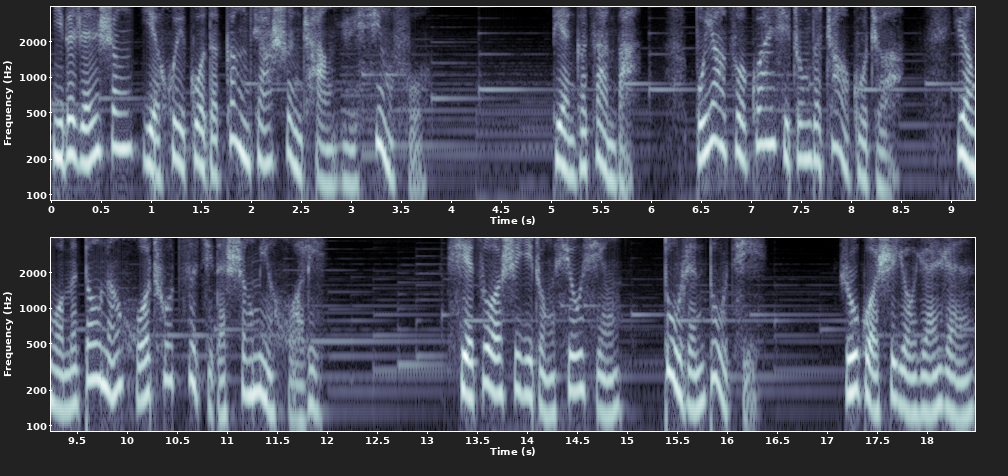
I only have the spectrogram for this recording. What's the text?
你的人生也会过得更加顺畅与幸福。点个赞吧，不要做关系中的照顾者。愿我们都能活出自己的生命活力。写作是一种修行，渡人渡己。如果是有缘人，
